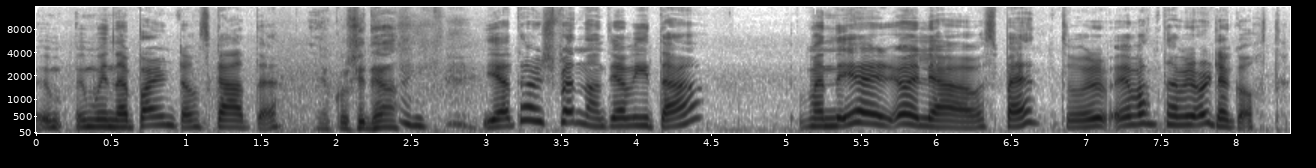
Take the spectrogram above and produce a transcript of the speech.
i mine barndomsgade. Ja, hvordan er det? ja, det er spennende, jeg vet det. Men jeg er øyelig spent, og jeg vant det var øyelig godt.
